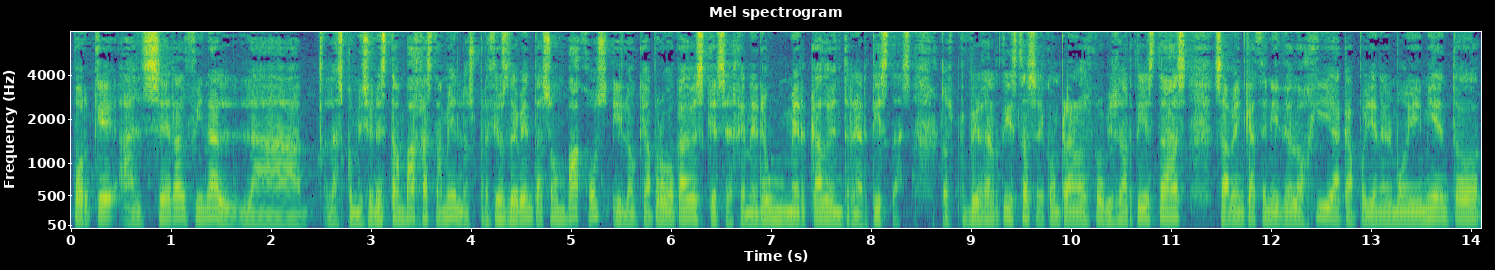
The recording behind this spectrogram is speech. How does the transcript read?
porque al ser al final las comisiones tan bajas también, los precios de venta son bajos y lo que ha provocado es que se genere un mercado entre artistas. Los propios artistas se compran a los propios artistas, saben que hacen ideología, que apoyan el movimiento,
